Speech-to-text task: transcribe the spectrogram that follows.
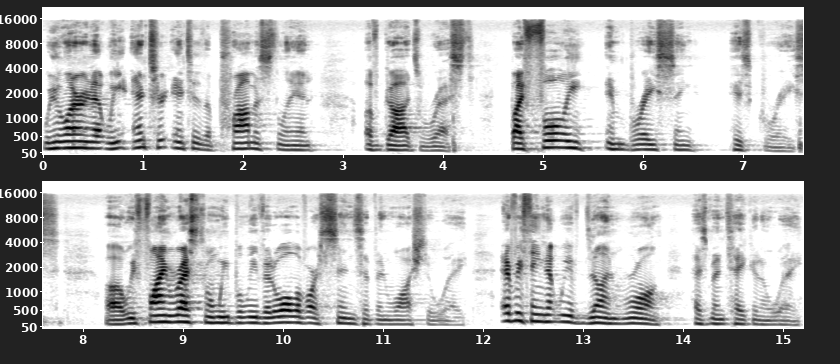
we learn that we enter into the promised land of God's rest by fully embracing his grace. Uh, we find rest when we believe that all of our sins have been washed away. Everything that we have done wrong has been taken away.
